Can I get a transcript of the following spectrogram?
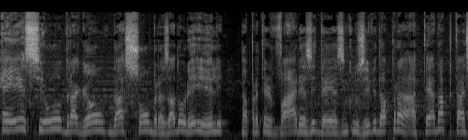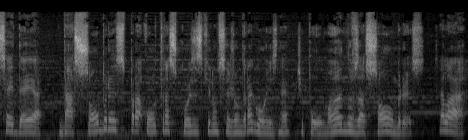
é esse o Dragão das Sombras. Adorei ele. Dá para ter várias ideias, inclusive dá para até adaptar essa ideia das sombras para outras coisas que não sejam dragões, né? Tipo humanos das sombras, sei lá,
